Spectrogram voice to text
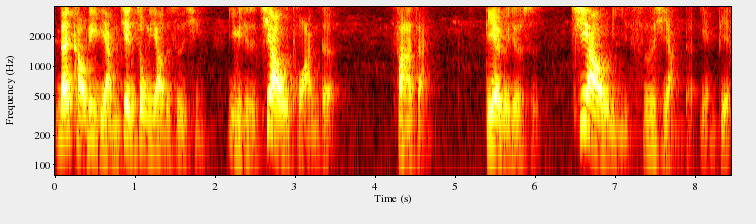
来考虑两件重要的事情，一个就是教团的发展，第二个就是教理思想的演变。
